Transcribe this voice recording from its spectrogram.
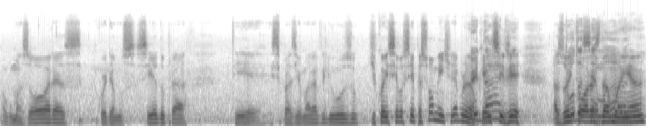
algumas horas, acordamos cedo para ter esse prazer maravilhoso de conhecer você pessoalmente, né, Bruno? Porque a gente se vê às 8 Toda horas da semana, manhã.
